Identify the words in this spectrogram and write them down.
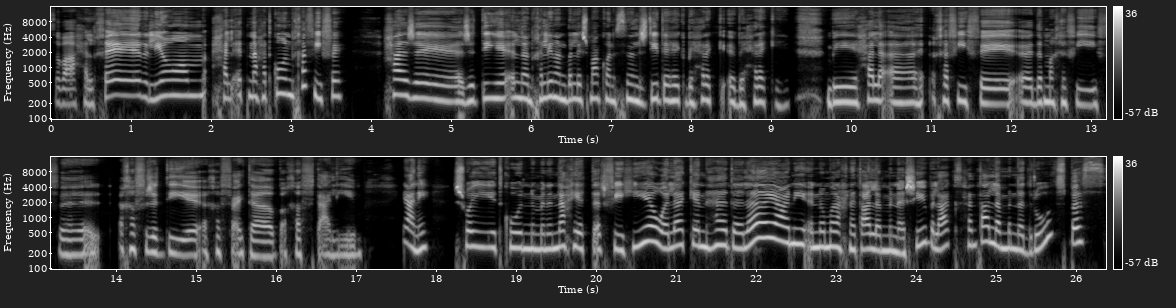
صباح الخير. اليوم حلقتنا حتكون خفيفة. حاجة جدية. قلنا نخلينا نبلش معكم السنة الجديدة هيك بحرك بحركة بحلقة خفيفة دمها خفيف أخف جدية أخف عتاب أخف تعليم. يعني شوي تكون من الناحية الترفيهية ولكن هذا لا يعني إنه ما رح نتعلم منها شيء بالعكس حنتعلم منها دروس بس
